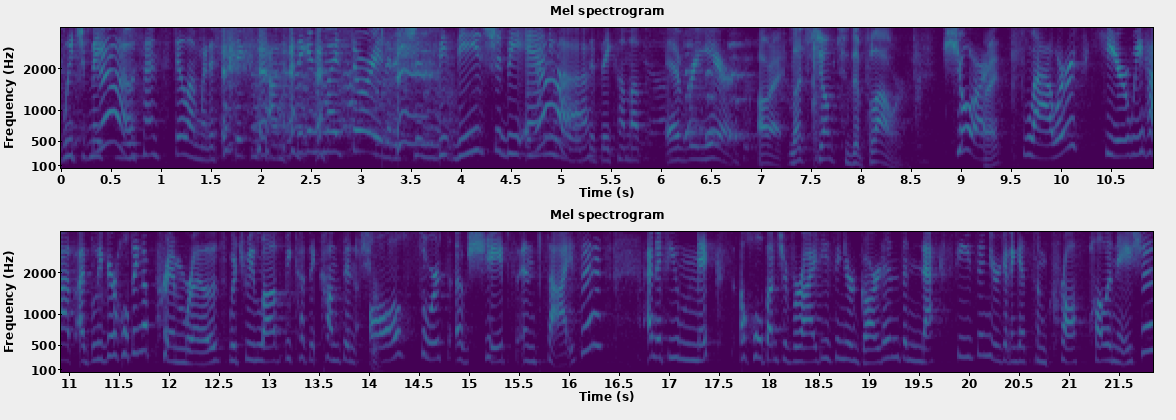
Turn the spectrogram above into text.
which makes Yeah. no sense. Still, I'm going to stick. I'm sticking to my story that it should be. These should be annuals Yeah. if they come up every year. All right, let's jump to the flower. Sure. Right. Flowers. Here we have, I believe you're holding a primrose, which we love because it comes in all sorts of shapes and sizes. And if you mix a whole bunch of varieties in your garden, the next season you're going to get some cross pollination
